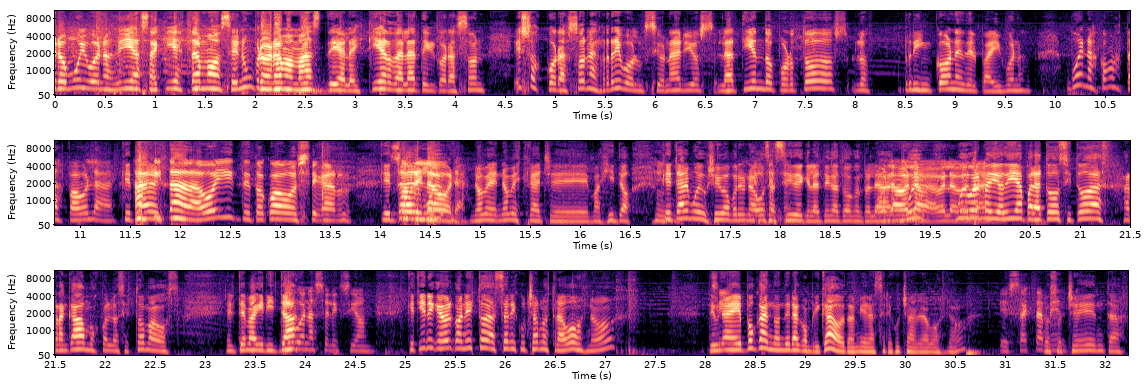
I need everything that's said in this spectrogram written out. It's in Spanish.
Pero muy buenos días. Aquí estamos en un programa más de A la izquierda late el corazón. Esos corazones revolucionarios latiendo por todos los rincones del país. Bueno, buenas, ¿cómo estás, Paola? ¿Qué tal? Agitada, hoy te tocó a vos llegar ¿Qué tal? sobre la hora. No me, no me escrache, Majito. ¿Qué tal? Muy, yo iba a poner una voz así de que la tenga todo controlada. Hola, muy, hola, hola, muy buen mediodía para todos y todas. Arrancábamos con los estómagos. El tema grita, Muy buena selección. que tiene que ver con esto de hacer escuchar nuestra voz, ¿no? De Sí. una época en donde era complicado también hacer escuchar la voz, ¿no? Los Exactamente. 80.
